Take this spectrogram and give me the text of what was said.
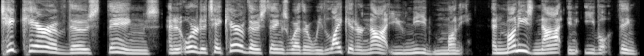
take care of those things. And in order to take care of those things, whether we like it or not, you need money. And money's not an evil thing.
